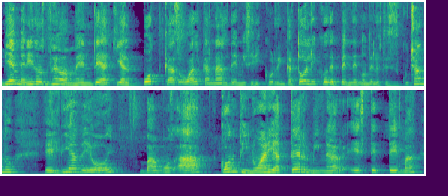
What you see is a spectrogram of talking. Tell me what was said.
Bienvenidos nuevamente aquí al podcast o al canal de Misericordia en Católico, depende en donde lo estés escuchando. El día de hoy vamos a continuar y a terminar este tema,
